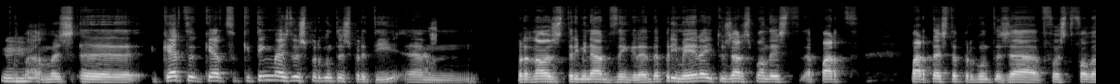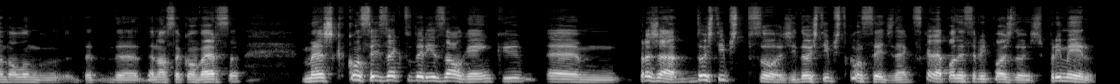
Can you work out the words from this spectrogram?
Uhum. mas uh, quero, quero que tenho mais duas perguntas para ti, um, ehm, para nós terminarmos em grande. A primeira, e tu já respondeste a parte, parte desta pergunta, já foste falando ao longo da, da, da nossa conversa, mas que conselhos é que tu darias a alguém que, um, ehm, para já, dois tipos de pessoas e dois tipos de conselhos, né, que se calhar podem servir para os dois. Primeiro,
